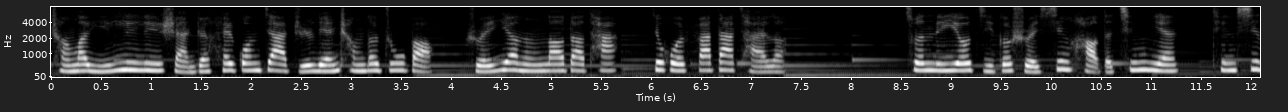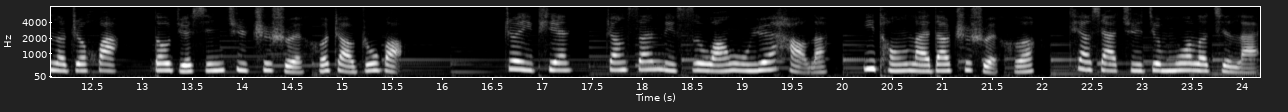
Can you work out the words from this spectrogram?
成了一粒粒闪着黑光、价值连城的珠宝，谁要能捞到它，就会发大财了。村里有几个水性好的青年，听信了这话，都决心去赤水河找珠宝。这一天，张三、李四、王五约好了，一同来到赤水河，跳下去就摸了起来。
